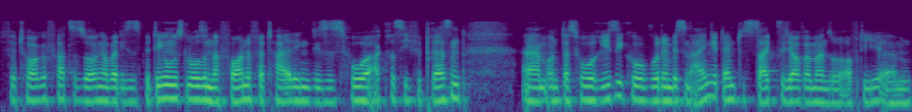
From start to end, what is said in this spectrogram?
für Torgefahr zu sorgen, aber dieses bedingungslose nach vorne verteidigen, dieses hohe aggressive Pressen ähm, und das hohe Risiko wurde ein bisschen eingedämmt. Das zeigt sich auch, wenn man so auf die ähm,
